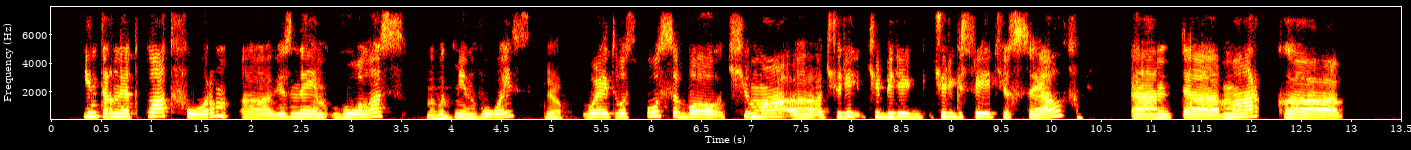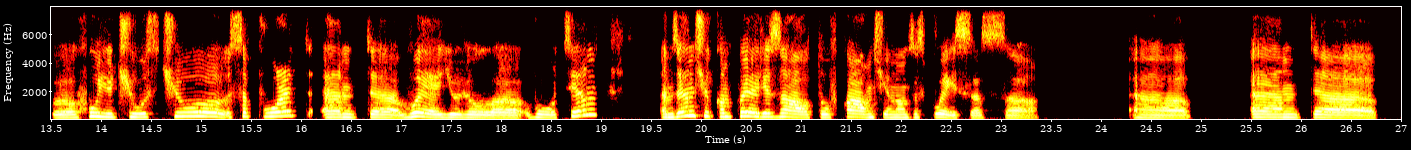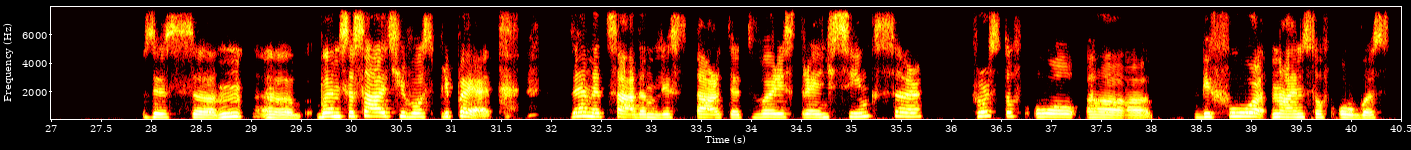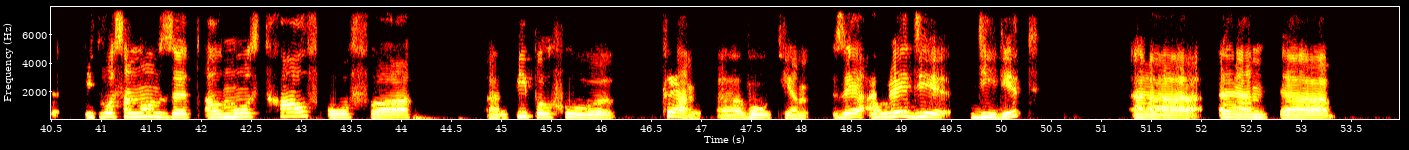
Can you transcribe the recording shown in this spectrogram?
uh, internet platform uh, with name Golas, Mhm. what mean voice, Yeah. where it was possible to ma- uh, to, re- to, be to registrate yourself and uh, mark who you choose to support and uh, where you will uh, vote in, and then to compare result of counting on these places. Uh, uh, and uh, this n- uh, when society was prepared then it suddenly started very strange things first of all uh, before 9th of august it was announced that almost half of uh, people who can vote they already did it uh, and uh,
